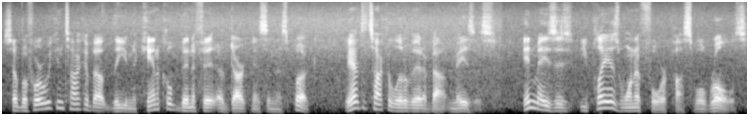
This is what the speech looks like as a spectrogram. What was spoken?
So, before we can talk about the mechanical benefit of darkness in this book, we have to talk a little bit about mazes. In mazes, you play as one of four possible roles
